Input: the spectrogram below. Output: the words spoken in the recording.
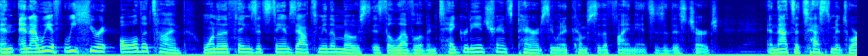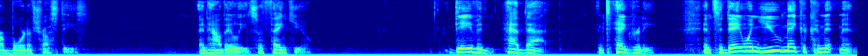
And, and I, we, have, we hear it all the time. One of the things that stands out to me the most is the level of integrity and transparency when it comes to the finances of this church. And that's a testament to our board of trustees and how they lead. So thank you. David had that integrity. And today, when you make a commitment,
